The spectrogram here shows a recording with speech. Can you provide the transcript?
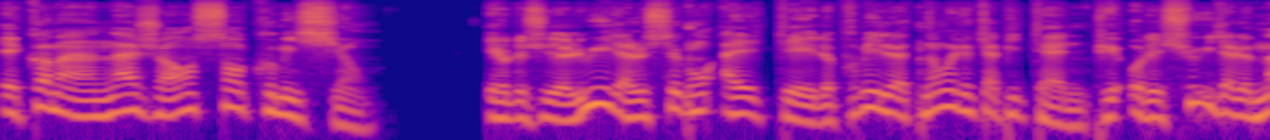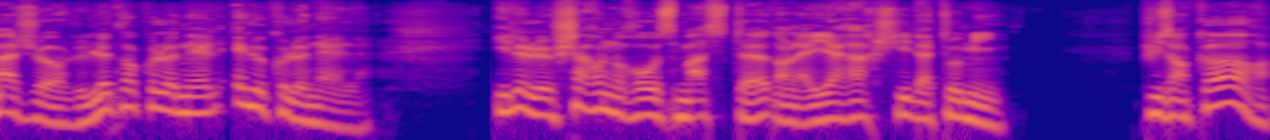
est comme un agent sans commission. Et au-dessus de lui, il a le second ALT, le premier lieutenant et le capitaine. Puis au-dessus, il a le major, le lieutenant-colonel et le colonel. Il est le Sharon Rose Master dans la hiérarchie d'Atomy. Puis encore,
